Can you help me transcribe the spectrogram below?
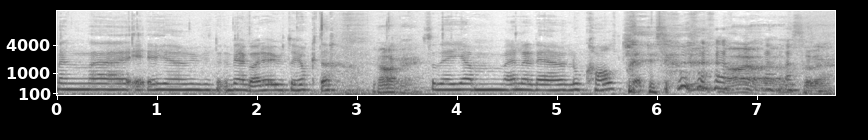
Men eh, jeg- Vegard er ute og jakter, Ja, ok. så det er hjem, eller det er lokalt kjøtt. Ja, ja, ja, så det.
